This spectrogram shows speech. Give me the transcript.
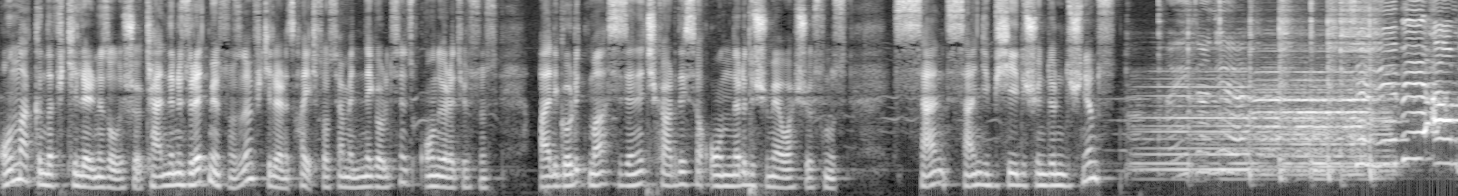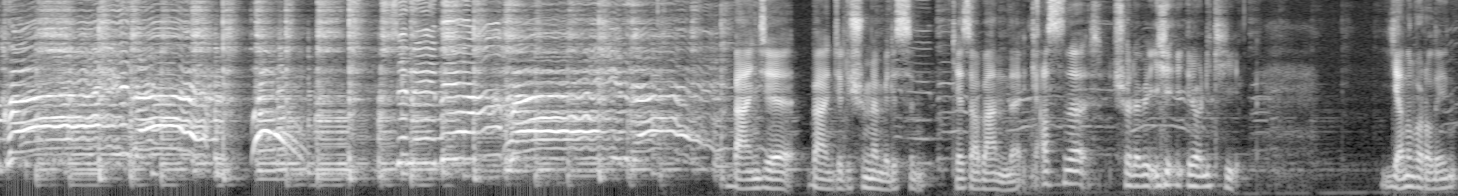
Onun hakkında fikirleriniz oluşuyor. Kendiniz üretmiyorsunuz değil mi fikirleriniz? Hayır sosyal medyada ne gördüyseniz onu üretiyorsunuz. Algoritma size ne çıkardıysa onları düşünmeye başlıyorsunuz. Sen sence bir şey düşündüğünü düşünüyor musun? Bence bence düşünmemelisin. Keza ben de. Aslında şöyle bir ironik yanı var olayın.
